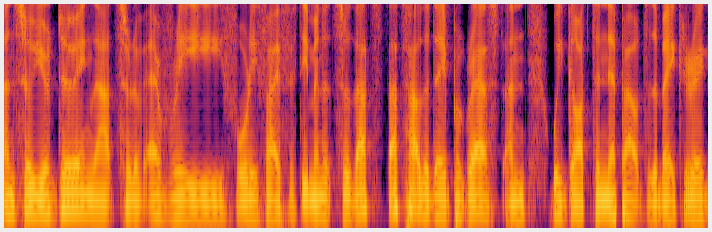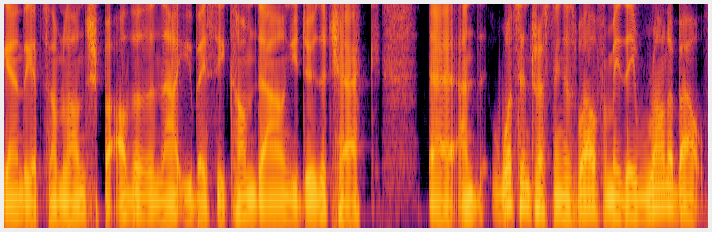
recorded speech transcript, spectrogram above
And so you're doing that sort of every 45, 50 minutes. So that's that's how the day progressed. And we got to nip out to the bakery again to get some lunch. But other than that, you basically come down, you do the check. Uh, and what's interesting as well for me, they run about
